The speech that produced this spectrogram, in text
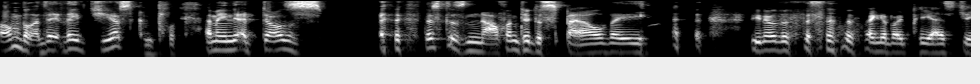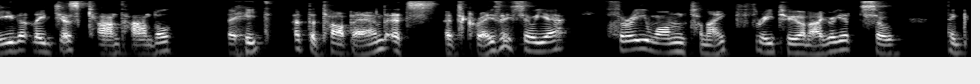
unbelievable. They, they've just complete. I mean, it does. this does nothing to dispel the, you know, the, the the thing about PSG that they just can't handle the heat at the top end. It's it's crazy. So yeah, three one tonight, three two on aggregate. So I think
